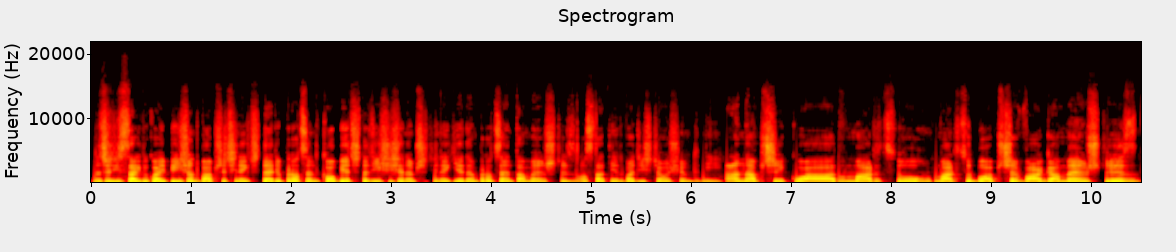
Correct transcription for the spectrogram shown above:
znaczy jest tak, dokładnie 52,4% kobiet, 47,1% mężczyzn, ostatnie 28 dni. A na przykład w marcu, w marcu była przewaga mężczyzn,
